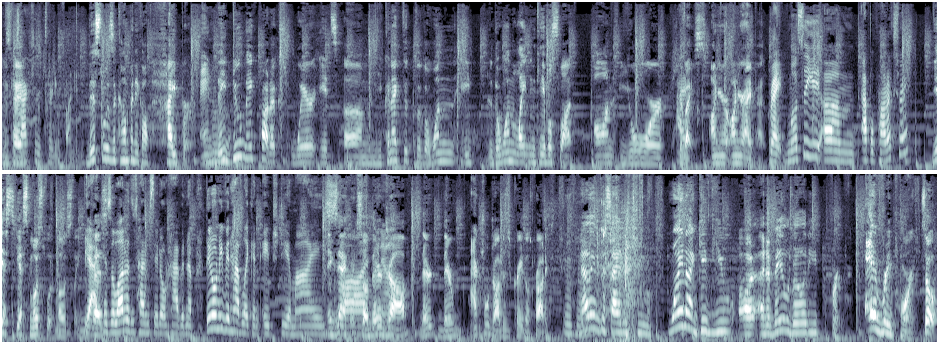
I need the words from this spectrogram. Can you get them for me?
This okay. is actually pretty funny. This was a company called Hyper, and they Mm-hmm. do make products where it's um, you connect it to the one eight, the one Lightning cable slot on your device, on your on your iPad. Right, mostly um, Apple products, right? Yes, yes, most, mostly. Yeah, because a lot of the times they don't have enough. They don't even have like an HDMI. Exactly. slot, so you their know. job, their their actual job is to create those products. Mm-hmm. Now they've decided to why not give you uh, an availability for every port. So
